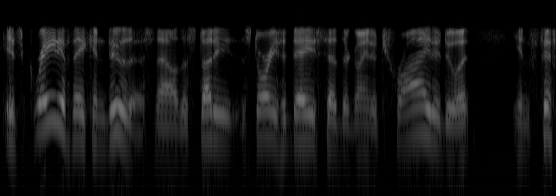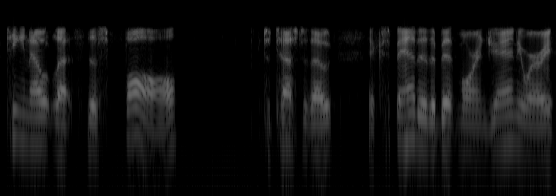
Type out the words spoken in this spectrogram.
It's great if they can do this. Now, the study, the story today said they're going to try to do it in 15 outlets this fall to test it out, expand it a bit more in January.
